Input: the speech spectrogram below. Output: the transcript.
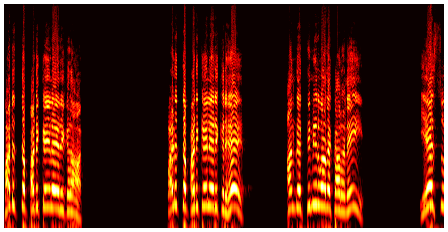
படுத்த படுக்கையில இருக்கிறார் படுத்த படுக்கையில இருக்கிற அந்த திமிர்வாதக்காரனை இயேசு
